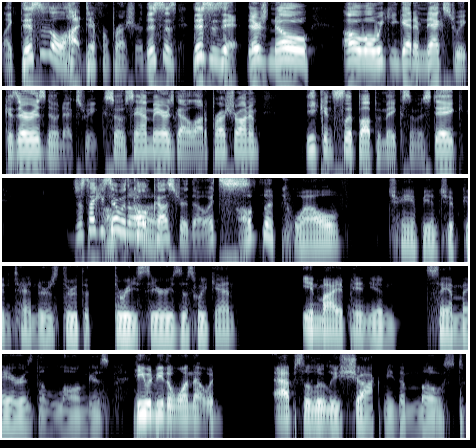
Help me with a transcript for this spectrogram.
like this is a lot different pressure. This is this is it. There's no oh well we can get him next week because there is no next week. So Sam Mayer's got a lot of pressure on him. He can slip up and make some mistake. Just like you said with the, Cole Custer though, it's of the 12 championship contenders through the three series this weekend. In my opinion, Sam Mayer is the longest. He would be the one that would absolutely shock me the most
